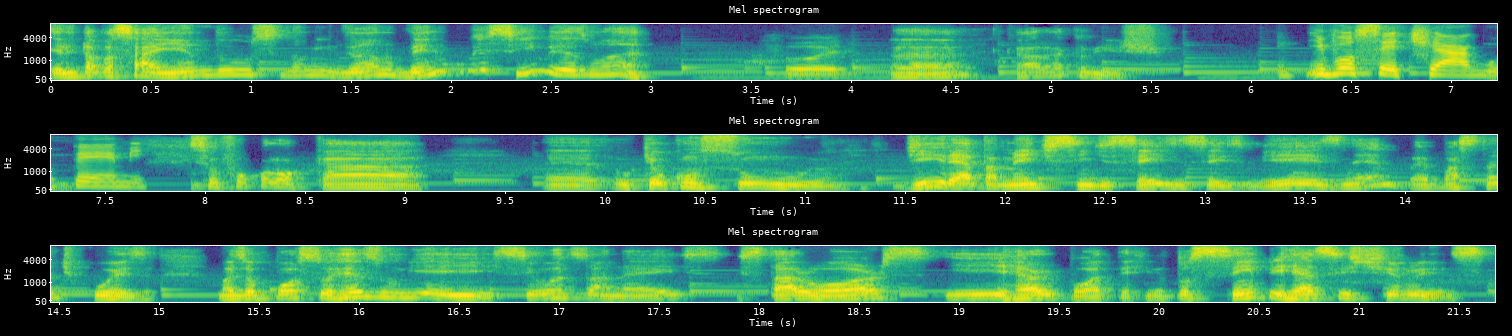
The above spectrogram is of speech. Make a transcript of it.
ele tava saindo, se não me engano, bem no começo mesmo, né? Foi. É, caraca, bicho. E você, Thiago, teme? Se eu for colocar é, o que eu consumo diretamente, sim, de seis em seis meses, né? É bastante coisa. Mas eu posso resumir aí: Senhor dos Anéis, Star Wars e Harry Potter. Eu estou sempre reassistindo isso.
